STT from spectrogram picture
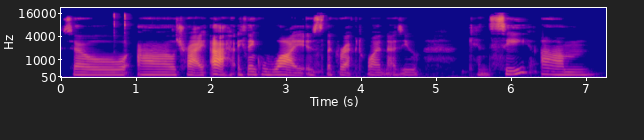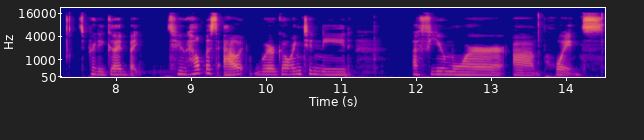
So I'll try. Ah, I think Y is the correct one, as you can see. Um, it's pretty good, but to help us out, we're going to need a few more uh, points.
